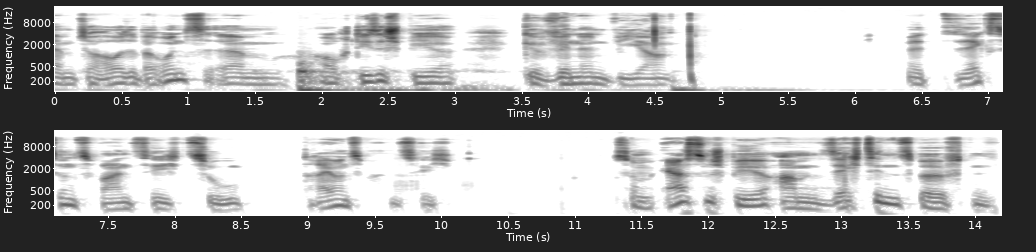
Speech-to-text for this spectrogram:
ähm, zu Hause bei uns. Auch dieses Spiel gewinnen wir mit 26 zu 23. Zum ersten Spiel am 16.12.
